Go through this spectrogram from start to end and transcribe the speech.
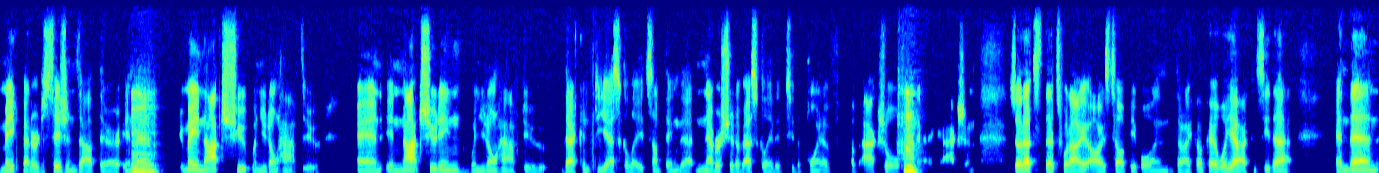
make better decisions out there in mm. that you may not shoot when you don't have to and in not shooting when you don't have to, that can de escalate something that never should have escalated to the point of, of actual hmm. action. So that's that's what I always tell people, and they're like, okay, well, yeah, I can see that. And then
